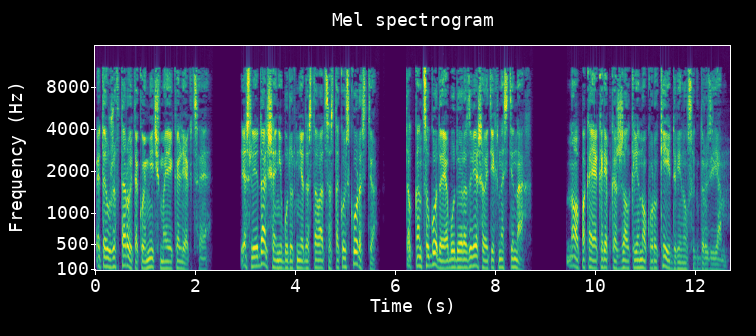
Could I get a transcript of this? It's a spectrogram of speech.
Это уже второй такой меч в моей коллекции. Если и дальше они будут мне доставаться с такой скоростью, то к концу года я буду развешивать их на стенах. Но пока я крепко сжал клинок в руке и двинулся к друзьям.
